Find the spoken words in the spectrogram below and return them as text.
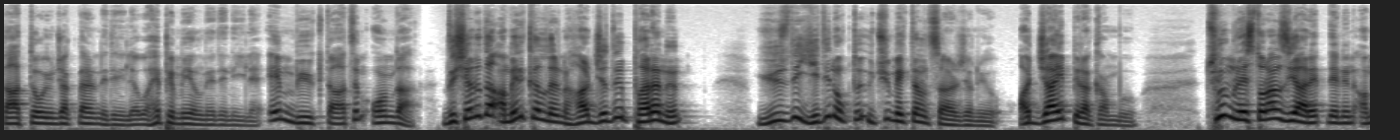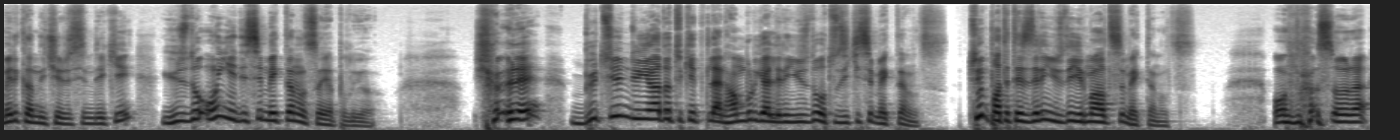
Dağıttığı oyuncaklar nedeniyle, o Happy Meal nedeniyle. En büyük dağıtım onda. Dışarıda Amerikalıların harcadığı paranın %7.3'ü McDonald's'a harcanıyor. Acayip bir rakam bu. Tüm restoran ziyaretlerinin Amerika'nın içerisindeki %17'si McDonald's'a yapılıyor. Şöyle bütün dünyada tüketilen hamburgerlerin %32'si McDonald's. Tüm patateslerin %26'sı McDonald's. Ondan sonra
